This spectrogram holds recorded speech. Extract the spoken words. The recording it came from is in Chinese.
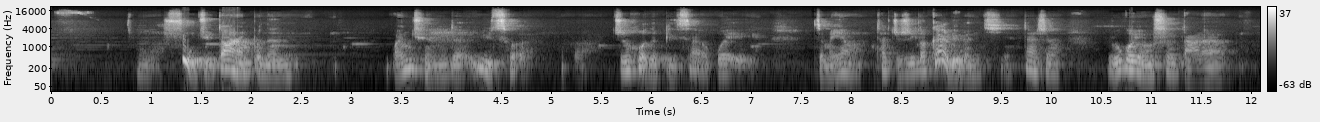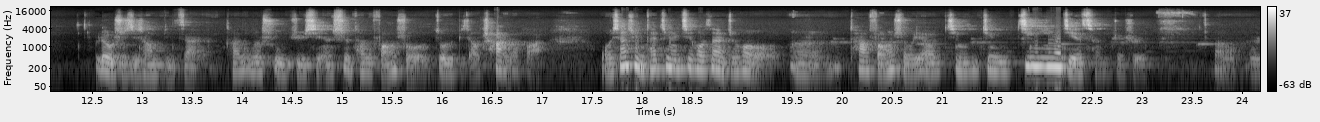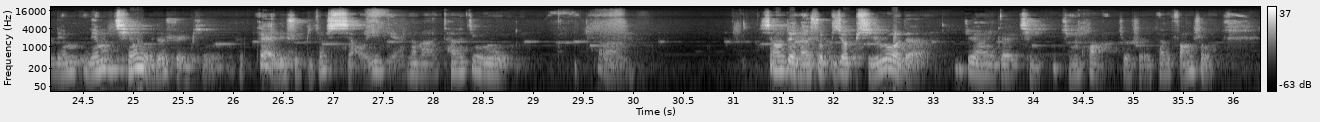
数据当然不能完全的预测啊，之后的比赛会怎么样？它只是一个概率问题。但是如果勇士打了六十几场比赛，他那个数据显示他的防守做的比较差的话，我相信他进入季后赛之后，嗯，他防守要进进入精英阶层，就是啊联联盟前五的水平，概率是比较小一点。那么他进入呃。相对来说比较疲弱的这样一个情情况，就是他的防守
